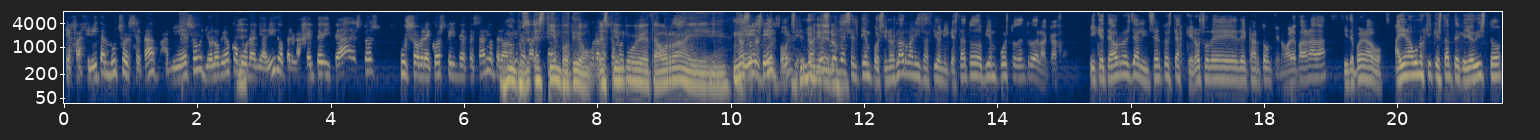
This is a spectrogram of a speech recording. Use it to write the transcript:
te facilitan mucho el setup. A mí eso yo lo veo como un añadido, pero la gente dice, ah, esto es un sobrecoste innecesario, pero a no, pues es tiempo, tío. Es tiempo que te ahorra y. No solo es tiempo, no, no solo ya es el tiempo, sino es la organización y que está todo bien puesto dentro de la caja y que te ahorras ya el inserto este asqueroso de, cartón que no vale para nada y te ponen algo. Hay en algunos Kickstarter que yo he visto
